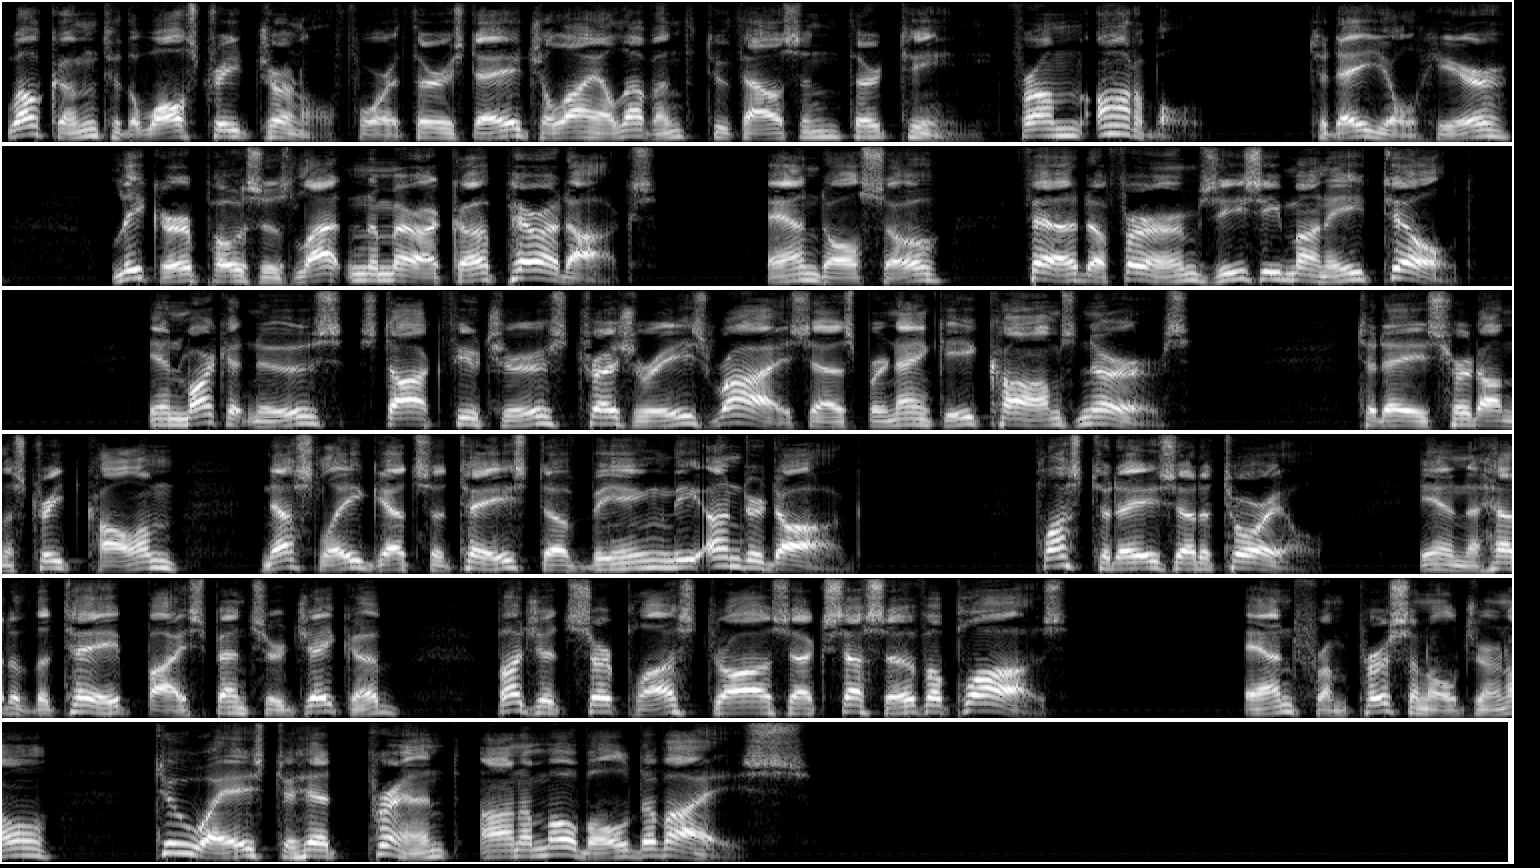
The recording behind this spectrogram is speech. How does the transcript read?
Welcome to the Wall Street Journal for Thursday, July 11th, 2013. From Audible. Today you'll hear Leaker poses Latin America paradox, and also Fed affirms easy money tilt. In market news, stock futures, treasuries rise as Bernanke calms nerves. Today's Heard on the Street column Nestle gets a taste of being the underdog. Plus today's editorial. In Ahead of the Tape by Spencer Jakab, budget surplus draws excessive applause. And from Personal Journal, two ways to hit print on a mobile device.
